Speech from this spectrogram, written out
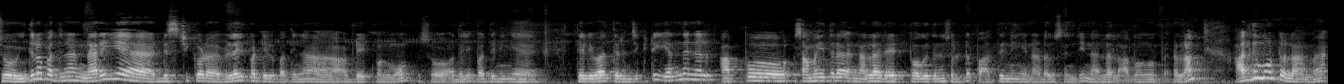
ஸோ இதில் பார்த்தீங்கன்னா நிறைய டிஸ்ட்ரிக்டோட விலைப்பட்டியல் பார்த்தீங்கன்னா அப்டேட் பண்ணுவோம். ஸோ அதையும் பற்றி நீங்கள் தெளிவாக தெரிஞ்சுக்கிட்டு எந்த நெல் அப்போது சமயத்தில் நல்ல ரேட் போகுதுன்னு சொல்லிட்டு பார்த்து நீங்கள் நடவு செஞ்சு நல்ல லாபமும் பெறலாம். அது மட்டும் இல்லாமல்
